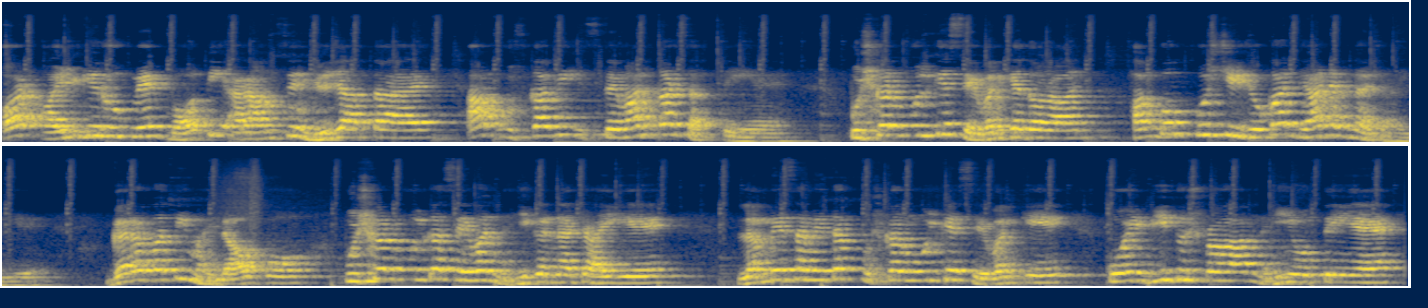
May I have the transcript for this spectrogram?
और ऑयल के रूप में बहुत ही आराम से मिल जाता है। आप उसका भी इस्तेमाल कर सकते हैं। पुष्कर मूल के सेवन के दौरान हमको कुछ चीज़ों का ध्यान रखना चाहिए। गर्भवती महिलाओं को पुष्कर मूल का सेवन नहीं करना चाहिए। लंबे समय तक पुष्कर मूल के सेवन के कोई भी दुष्प्रभाव नहीं होते हैं,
